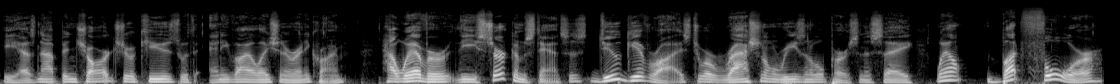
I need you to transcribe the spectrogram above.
He has not been charged or accused with any violation or any crime. However, the circumstances do give rise to a rational, reasonable person to say, well, but for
